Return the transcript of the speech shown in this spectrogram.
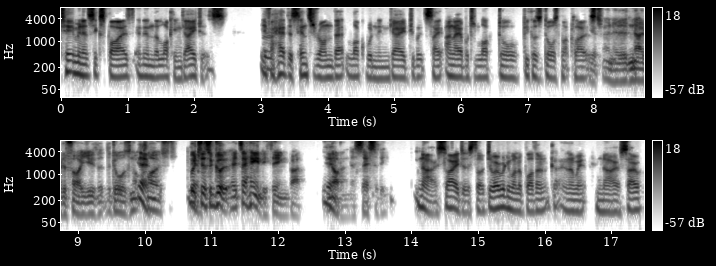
two minutes expires, and then the lock engages. If Mm. I had the sensor on, that lock wouldn't engage. It would say unable to lock door because door's not closed. Yep, And it'd notify you that the door's not Yeah. closed, which Yeah. is a good. It's a handy thing, but Yeah. not a necessity. No, so I just thought, do I really want to bother? And I went, no. So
